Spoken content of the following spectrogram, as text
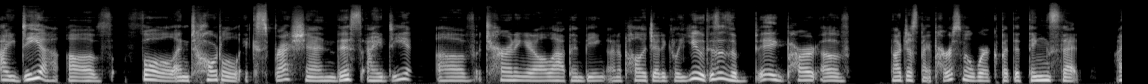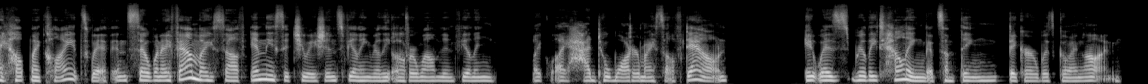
idea of full and total expression, this idea of turning it all up and being unapologetically you, this is a big part of not just my personal work, but the things that I help my clients with. And so when I found myself in these situations feeling really overwhelmed and feeling like I had to water myself down, it was really telling that something bigger was going on.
